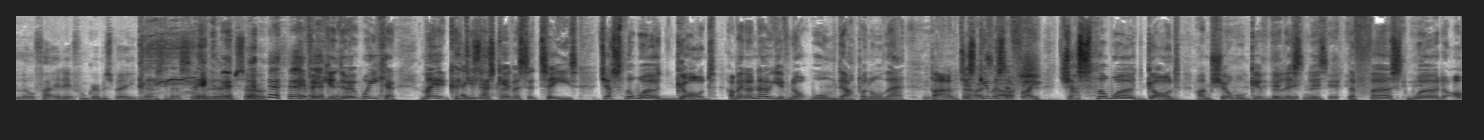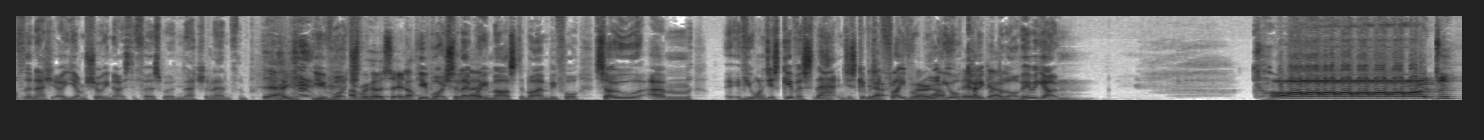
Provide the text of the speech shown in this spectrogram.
little fat idiot from Grimsby. Let's let's sing with him. So if he can do it, we can. Mate, could you just give us a tease? Just the word God. I mean, I know you've not warmed up and all that, but just No, give it's us a harsh. flavour. Just the word God. I'm sure we'll give the listeners the first word of the national. I'm sure you know it's the first word of the national anthem. Yeah, yeah. You've watched. I've rehearsed it enough. You've watched Celebrity Um, Mastermind before, so. Um, if you want to just give us that and just give us Yeah, a flavour of what enough. you're Here capable of. Here we go. Cod.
